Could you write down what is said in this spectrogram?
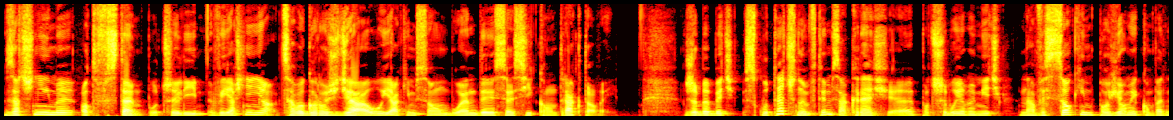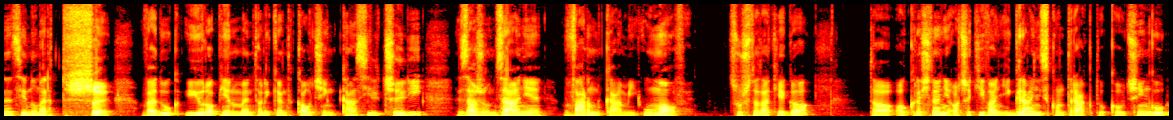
Zacznijmy od wstępu, czyli wyjaśnienia całego rozdziału, jakim są błędy sesji kontraktowej. Żeby być skutecznym w tym zakresie, potrzebujemy mieć na wysokim poziomie kompetencję numer 3 według European Mentoring and Coaching Council, czyli zarządzanie warunkami umowy. Cóż to takiego? To określenie oczekiwań i granic kontraktu coachingu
